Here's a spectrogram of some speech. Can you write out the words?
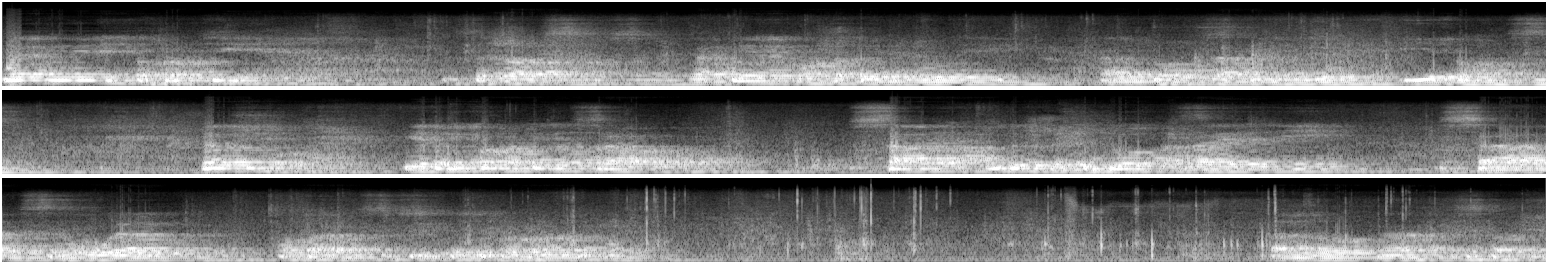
Ďakujem, je niekto proti. Sa hlasovania. Ďakujem, konštatujem, že bude alebo zákonné vedenie jednohlasne. Ďalší bod. Je to informatívna správa o stave a údržbe budov a zariadení správe Mestského úradu. Otváram diskusiu k tejto problematike. Pán Novotná, nech sa páči.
